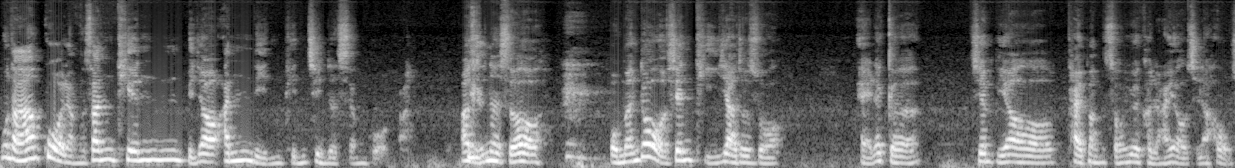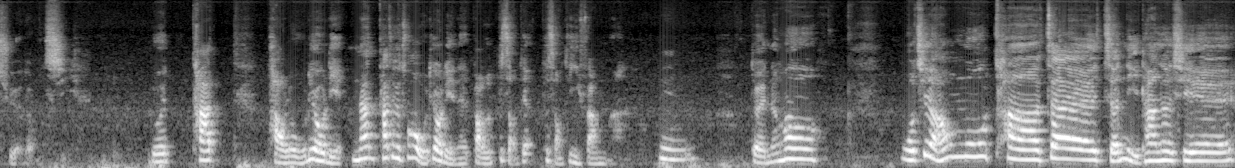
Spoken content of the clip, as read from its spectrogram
我打算过两三天比较安宁平静的生活吧。啊，只是那时候我们都有先提一下，就是说，哎、那个先不要太放松，因为可能还有其他后续的东西。因为他跑了五六年，那他这个中国五六年呢跑了不少地不少地方嘛。嗯对，然后我记得好像摸他在整理他那些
